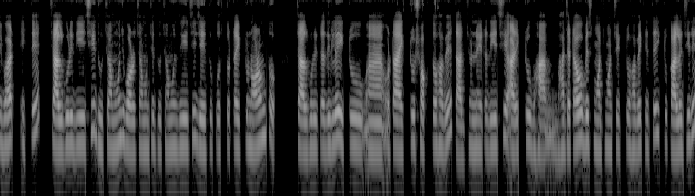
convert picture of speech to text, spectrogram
এবার এতে চাল গুঁড়ি দিয়েছি, দু চামচ, বড় চামচে দু চামচ দিয়েছি। যেহেতু পোস্তটা একটু নরম তো, চাল গুঁড়িটা দিলে একটু ওটা একটু শক্ত হবে, তার জন্য এটা দিয়েছি। আর একটু ভা, ভাজাটাও বেশ মচমচে একটু হবে খেতে, একটু কালো জিরে,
